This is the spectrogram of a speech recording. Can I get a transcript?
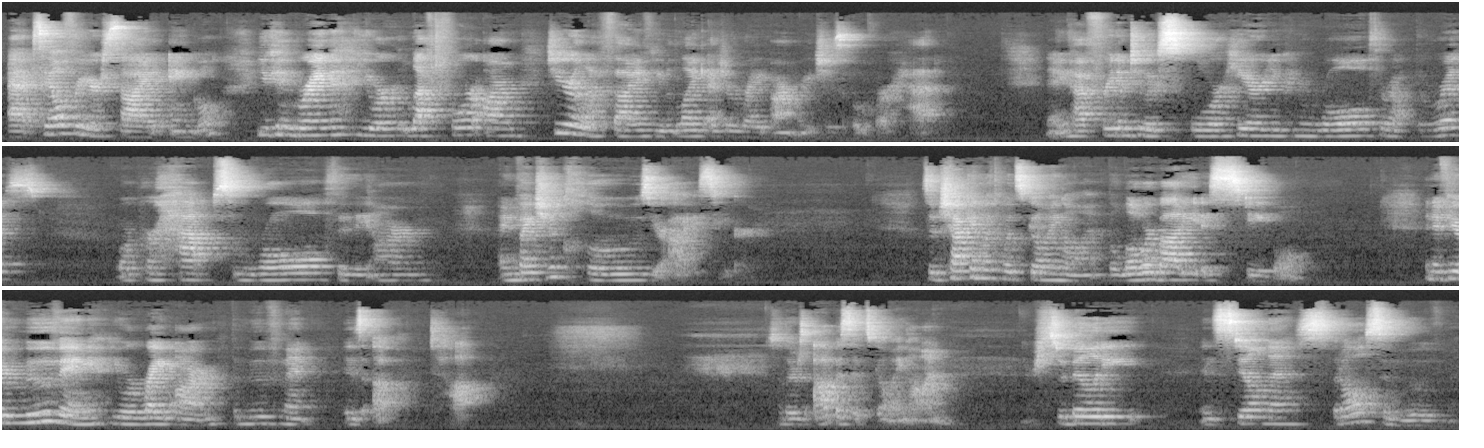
Exhale for your side angle. You can bring your left forearm to your left thigh if you would like as your right arm reaches overhead. Now you have freedom to explore here. You can roll throughout the wrist or perhaps roll through the arm. I invite you to close your eyes here. So check in with what's going on. The lower body is stable. And if you're moving your right arm, the movement is up top. So there's opposites going on. There's stability and stillness, but also movement.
